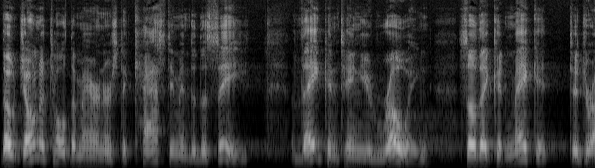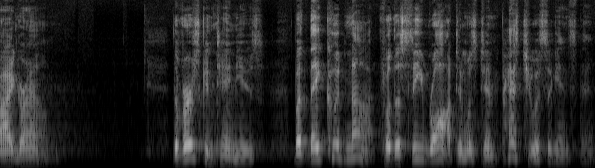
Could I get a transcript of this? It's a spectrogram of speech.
Though Jonah told the mariners to cast him into the sea, they continued rowing so they could make it to dry ground. The verse continues, but they could not, for the sea wrought and was tempestuous against them.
